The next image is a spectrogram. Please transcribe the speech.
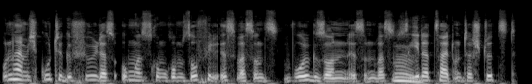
unheimlich gute Gefühl, dass um uns drumherum so viel ist, was uns wohlgesonnen ist und was uns mhm. jederzeit unterstützt.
